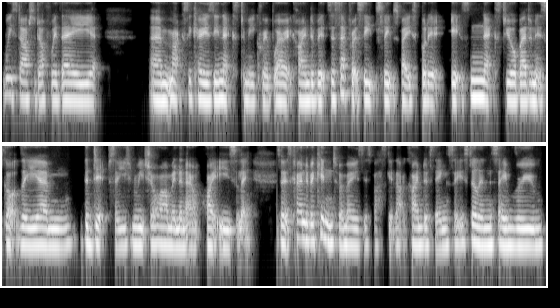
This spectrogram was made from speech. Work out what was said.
We started off with a um, Maxi-Cosi next to me crib where it kind of it's a separate sleep sleep space, but it it's next to your bed and it's got the um, the dip so you can reach your arm in and out quite easily. So it's kind of akin to a Moses basket, that kind of thing. So you're still in the same room.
